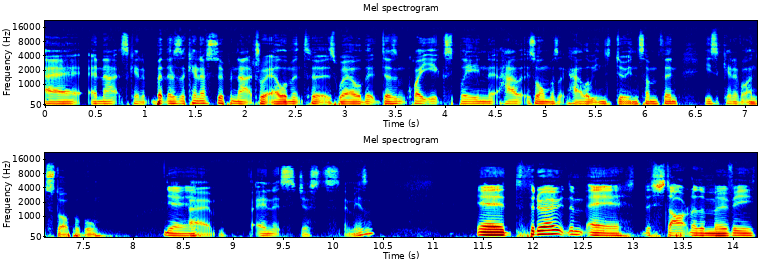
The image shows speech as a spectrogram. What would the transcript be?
Uh, and that's kind of, but there's a kind of supernatural element to it as well that doesn't quite explain that how it's almost like Halloween's doing something. He's kind of unstoppable, Yeah, um, and it's just amazing. yeah. Throughout the uh, the start of the movie,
